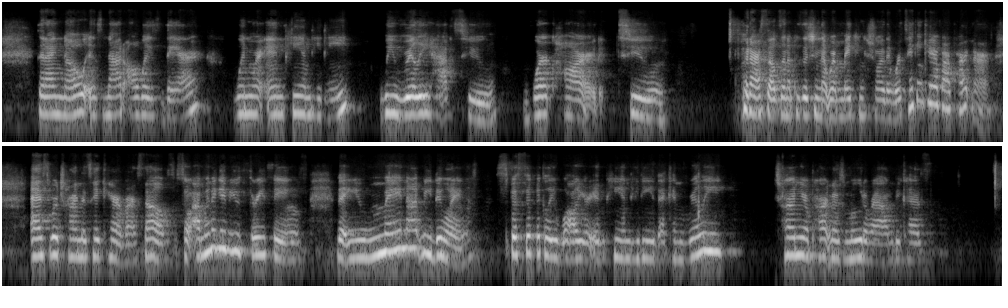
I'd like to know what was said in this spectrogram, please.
that I know is not always there when we're in PMDD, we really have to work hard to put ourselves in a position that we're making sure that we're taking care of our partner as we're trying to take care of ourselves. So, I'm going to give you three things that you may not be doing specifically while you're in PMDD that can really turn your partner's mood around because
